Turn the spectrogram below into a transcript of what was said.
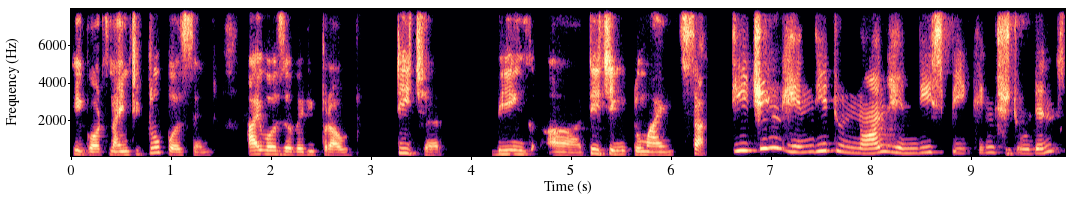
he got 92% i was a very proud teacher being uh, teaching to my son teaching hindi to non-hindi speaking students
